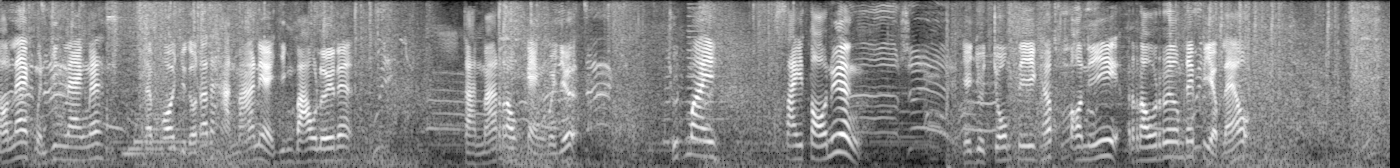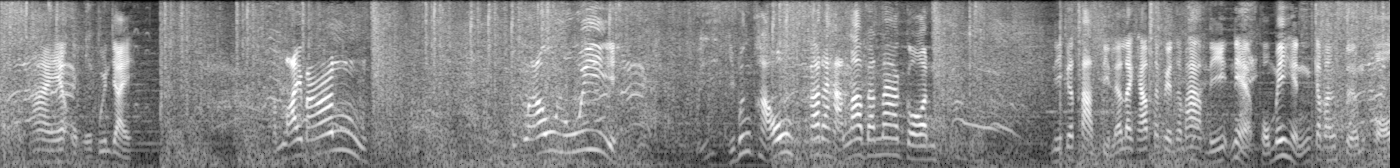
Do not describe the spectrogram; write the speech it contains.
ตอนแรกเหมือนยิงแรงนะ แต่พออยู่ตัวหน้าทหารม้าเนี่ยยิงเบาเลยนะทหารม้าเราแก่งกว่าเยอะ ชุดใหม่ใส่ต่อเนื่อง อย่าหยุดโจมตีครับ ตอนนี้เราเริ่มได้เปรียบแล้ว ใช่ฮะ โอ้โหปืนใหญ่ทำลายมันพวกเราลุยอย่าเพิ่งเผาค่าทหารราบด้านหน้าก่อน นี่ก็ตัดสินแล้วแหละครับ ถ้าเป็นสภาพนี้เนี่ย ผมไม่เห็นกำลังเสริมของ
